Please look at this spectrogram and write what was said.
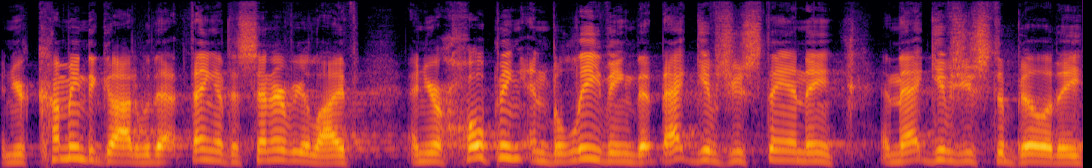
And you're coming to God with that thing at the center of your life, and you're hoping and believing that that gives you standing and that gives you stability.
